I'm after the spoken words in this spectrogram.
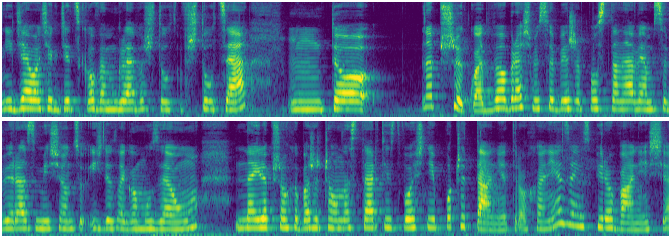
nie działać jak dziecko we mgle w, sztu- w sztuce, mm, to na przykład wyobraźmy sobie, że postanawiam sobie raz w miesiącu iść do tego muzeum. Najlepszą chyba rzeczą na start jest właśnie poczytanie trochę, nie? Zainspirowanie się.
